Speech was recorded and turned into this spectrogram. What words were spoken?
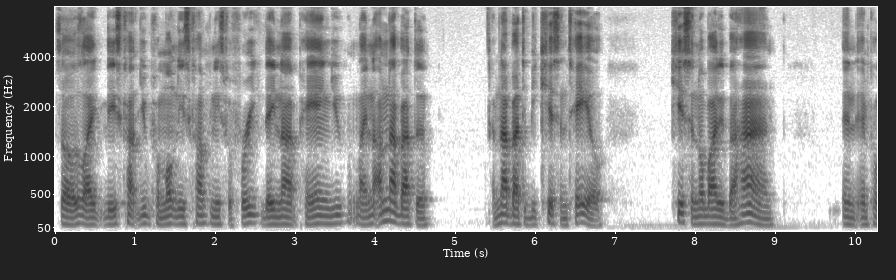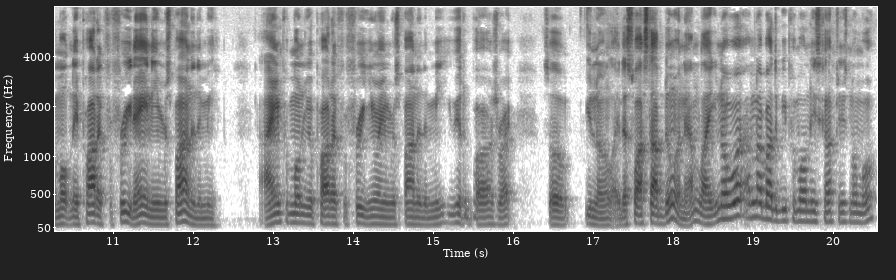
So it's like these you promote these companies for free. They not paying you. Like, no, I'm not about to, I'm not about to be kissing tail, kissing nobody behind and, and promoting their product for free. They ain't even responding to me. I ain't promoting your product for free. You ain't responding to me. You hit the bars, right? So, you know, like that's why I stopped doing that. I'm like, you know what? I'm not about to be promoting these companies no more.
